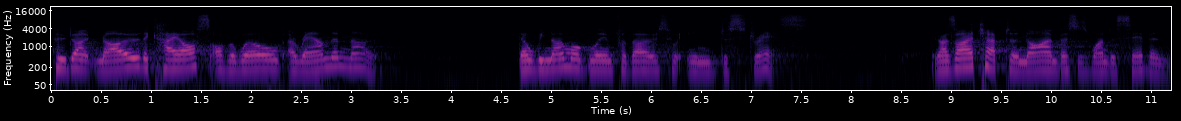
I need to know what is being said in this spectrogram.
who don't know the chaos of the world around them? No. There will be no more gloom for those who are in distress. In Isaiah chapter 9, verses 1 to 7,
